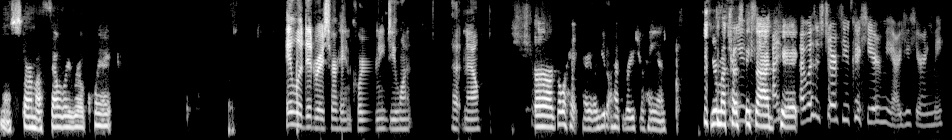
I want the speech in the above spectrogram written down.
I'm gonna stir my celery real quick. Kayla did raise her hand, Courtney. Do you want that now? Sure, go ahead, Kayla. You don't have to raise your hand. You're my Can you trusty hear- I- sidekick. I wasn't sure if you could hear me. Are you hearing me?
